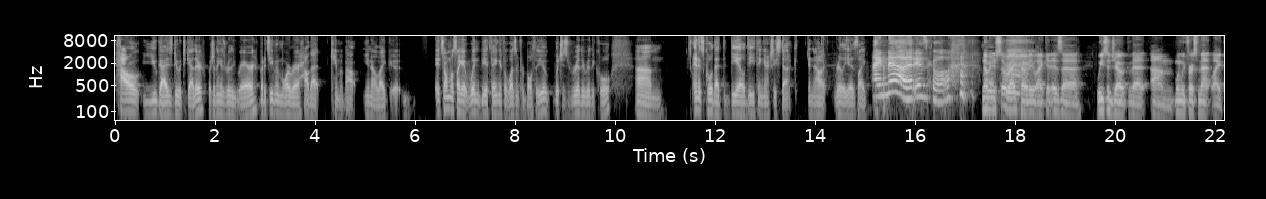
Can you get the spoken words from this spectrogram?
how you guys do it together, which I think is really rare. But it's even more rare how that came about. You know, like uh, it's almost like it wouldn't be a thing if it wasn't for both of you, which is really really cool. Um, and it's cool that the DLD thing actually stuck and now it really is like I know that is cool. no, but you're so right, Cody. Like it is a we used to joke that um, when we first met, like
